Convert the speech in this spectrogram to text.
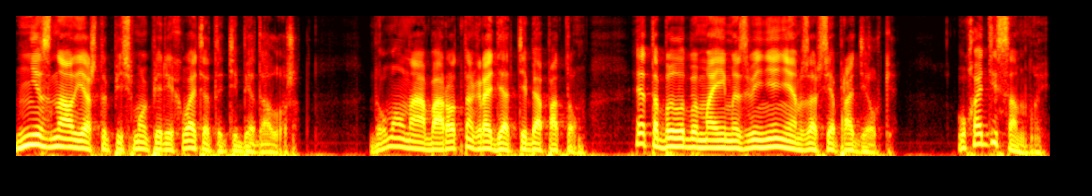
Не знал я, что письмо перехватят и тебе доложат. Думал, наоборот, наградят тебя потом. Это было бы моим извинением за все проделки. Уходи со мной.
